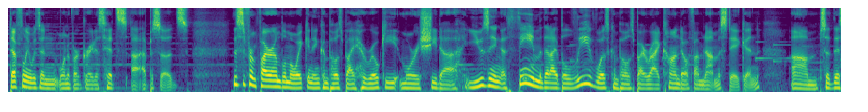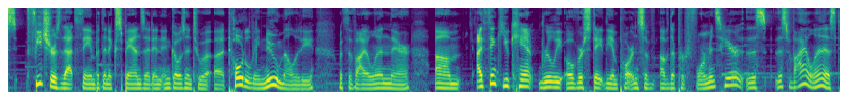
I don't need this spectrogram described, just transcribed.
Definitely was in one of our greatest hits uh, episodes. This is from Fire Emblem Awakening, composed by Hiroki Morishita, using a theme that I believe was composed by Rei Kondo, if I'm not mistaken. Um, so this features that theme, but then expands it and, and goes into a, a totally new melody with the violin there. Um, I think you can't really overstate the importance of, of the performance here. This this violinist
